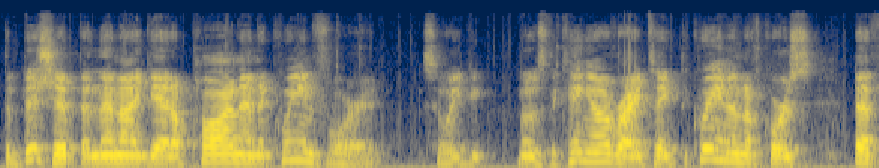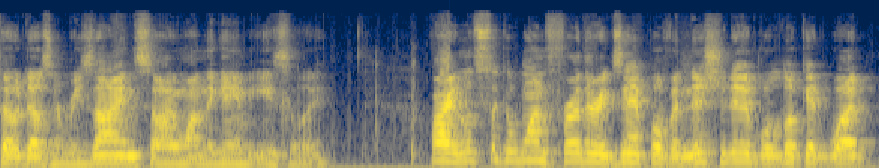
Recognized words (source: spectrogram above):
the bishop, and then I get a pawn and a queen for it. So he moves the king over, I take the queen, and of course Betho doesn't resign, so I won the game easily. All right, let's look at one further example of initiative. We'll look at what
